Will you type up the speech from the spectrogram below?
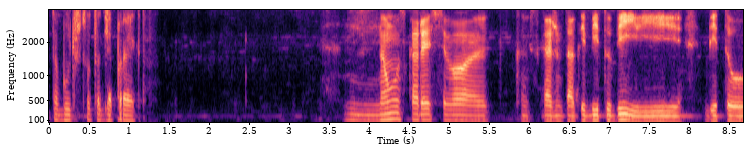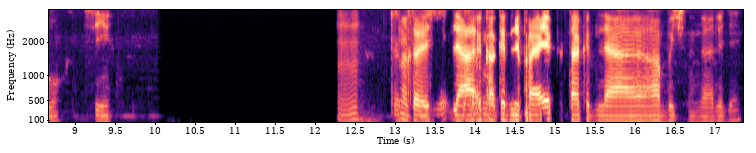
Это будет что-то для проектов. Ну, скорее всего, как скажем так, и B2B, и B2C. Mm, ну, то есть для, как и для проектов, так и для обычных да, людей.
